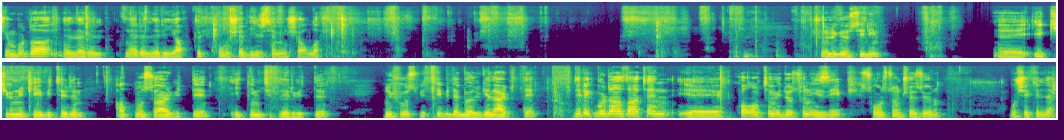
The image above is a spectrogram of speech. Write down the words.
Şimdi burada neleri nereleri yaptık konuşabilirsem inşallah. Şöyle göstereyim. Ee, ilk üniteyi bitirdim. Atmosfer bitti. iklim tipleri bitti. Nüfus bitti. Bir de bölgeler bitti. Direkt buradan zaten e, kuantum videosunu izleyip sorusunu çözüyorum. Bu şekilde.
